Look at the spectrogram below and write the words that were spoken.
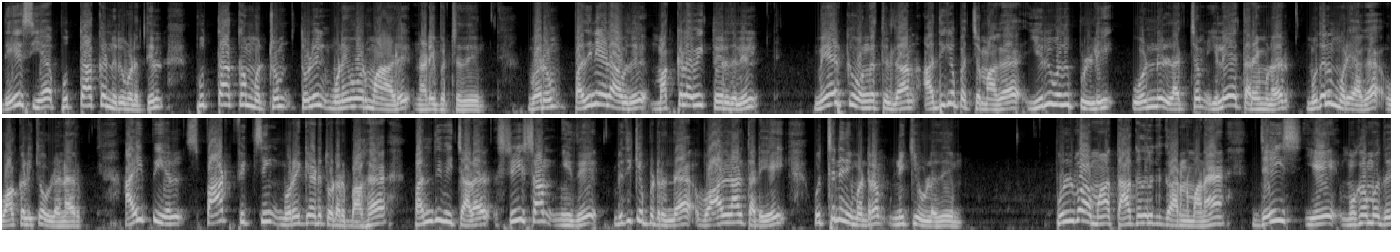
தேசிய புத்தாக்க நிறுவனத்தில் புத்தாக்கம் மற்றும் தொழில் முனைவோர் மாநாடு நடைபெற்றது. வரும் பதினேழாவது மக்களவைத் தேர்தலில் மேற்கு வங்கத்தில்தான் அதிகபட்சமாக இருபது புள்ளி ஒன்று லட்சம் இளைய தரைமுனர் முதல் முறையாக வாக்களிக்க உள்ளனர். ஐபிஎல் ஸ்பாட் ஃபிக்சிங் முறைகேடு தொடர்பாக பந்து வீச்சாளர் ஸ்ரீசாந்த் மீது விதிக்கப்பட்டிருந்த வாழ்நாள் தடையை உச்சநீதிமன்றம் நீக்கியுள்ளது. புல்வாமா தாக்குதலுக்கு காரணமான ஜெய்ஷ் ஏ முகமது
